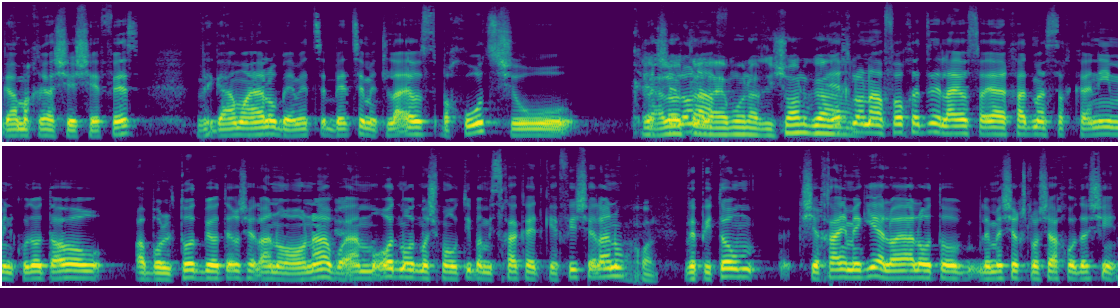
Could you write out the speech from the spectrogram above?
גם אחרי ה-6-0, וגם היה לו באמת, בעצם את ליוס בחוץ, שהוא... שלא על האמון הראשון גם. איך לא נהפוך את זה, ליוס היה אחד מהשחקנים מנקודות האור הבולטות ביותר שלנו העונה, והוא היה מאוד מאוד משמעותי במשחק ההתקפי שלנו, נכון. ופתאום כשחיים הגיע לא היה לו אותו למשך שלושה חודשים.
